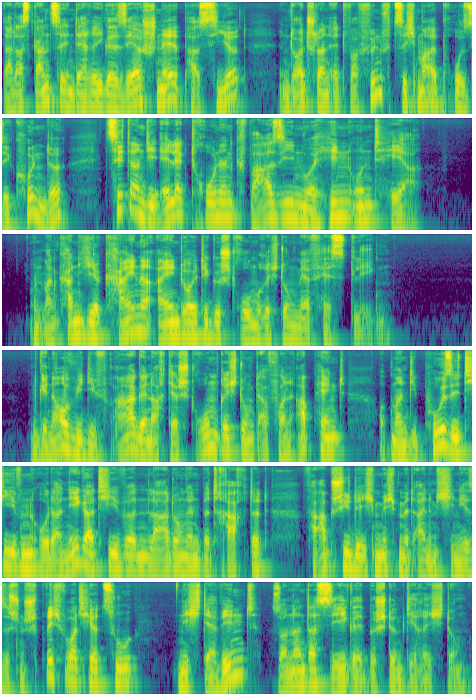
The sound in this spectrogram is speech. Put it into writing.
Da das Ganze in der Regel sehr schnell passiert, in Deutschland etwa 50 Mal pro Sekunde, zittern die Elektronen quasi nur hin und her. Und man kann hier keine eindeutige Stromrichtung mehr festlegen. Und genau wie die Frage nach der Stromrichtung davon abhängt, ob man die positiven oder negativen Ladungen betrachtet, verabschiede ich mich mit einem chinesischen Sprichwort hierzu, nicht der Wind, sondern das Segel bestimmt die Richtung.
